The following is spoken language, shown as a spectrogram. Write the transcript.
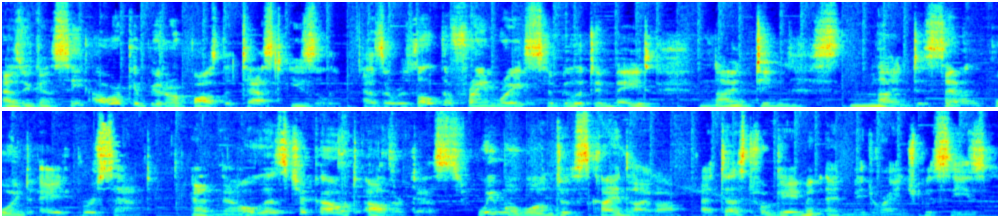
As you can see, our computer passed the test easily. As a result, the frame rate stability made 97.8%. And now let's check out other tests. We move on to Skydiver, a test for gaming and mid-range PCs.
